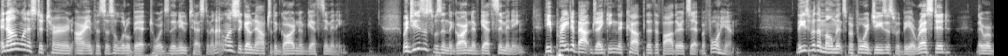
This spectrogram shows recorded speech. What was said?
And now I want us to turn our emphasis a little bit towards the New Testament. I want us to go now to the Garden of Gethsemane. When Jesus was in the Garden of Gethsemane, he prayed about drinking the cup that the Father had set before him. These were the moments before Jesus would be arrested, there were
